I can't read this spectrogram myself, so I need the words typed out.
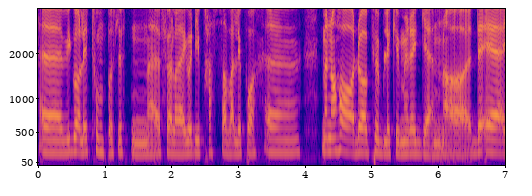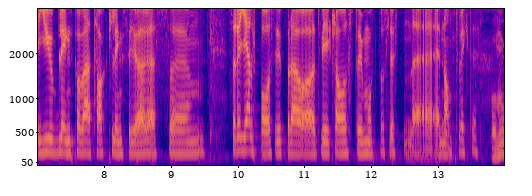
Eh, vi går litt tom på slutten, eh, føler jeg, og de presser veldig på. Eh, men å ha da publikum i ryggen, og det er jubling på hver takling som gjøres, så det hjelper oss utpå der, og at vi klarer å stå imot på slutten, det er enormt viktig. Og nå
